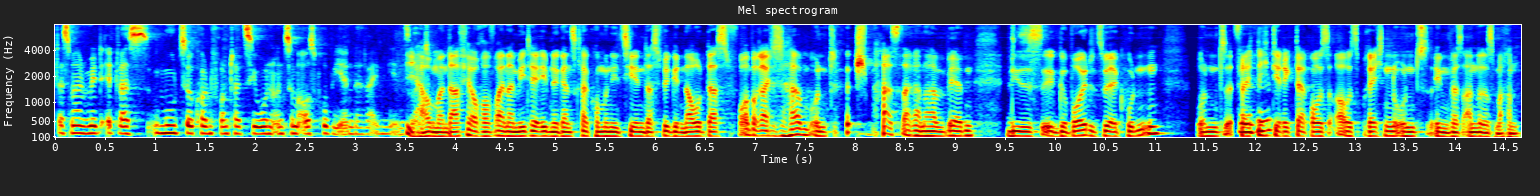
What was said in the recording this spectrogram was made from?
dass man mit etwas Mut zur Konfrontation und zum Ausprobieren da reingehen sollte. Ja, und man darf ja auch auf einer Metaebene ganz klar kommunizieren, dass wir genau das vorbereitet haben und Spaß daran haben werden, dieses äh, Gebäude zu erkunden und vielleicht mhm. nicht direkt daraus ausbrechen und irgendwas anderes machen.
